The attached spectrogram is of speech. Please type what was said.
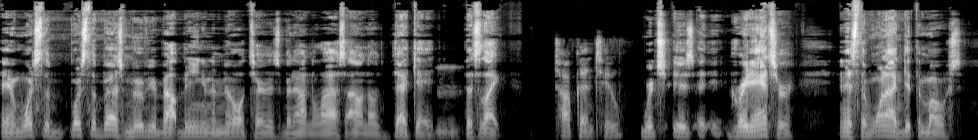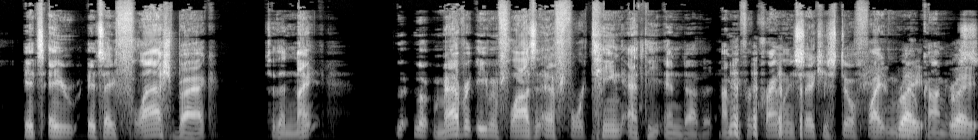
and what's the what's the best movie about being in the military that's been out in the last I don't know decade? Mm. That's like Top Gun Two, which is a great answer, and it's the one I get the most. It's a it's a flashback to the night look, Maverick even flies an F 14 at the end of it. I mean, for crimely's sake, she's still fighting right, communists. Right.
